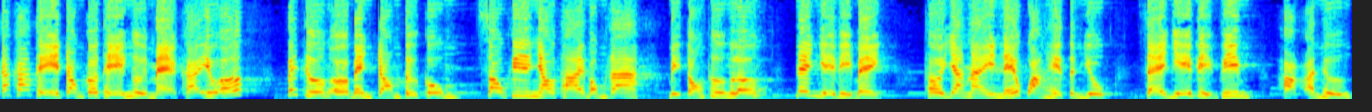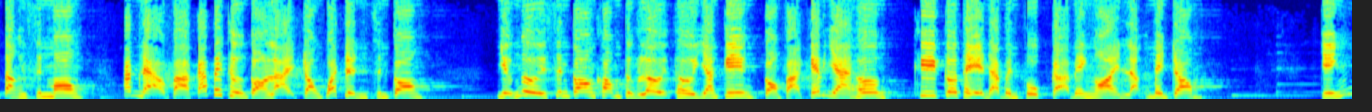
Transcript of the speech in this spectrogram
các kháng thể trong cơ thể người mẹ khá yếu ớt, vết thương ở bên trong tử cung sau khi nhau thai bong ra bị tổn thương lớn nên dễ bị bệnh. Thời gian này nếu quan hệ tình dục sẽ dễ bị viêm hoặc ảnh hưởng tầng sinh môn, âm đạo và các vết thương còn lại trong quá trình sinh con. Những người sinh con không thuận lợi thời gian kiêng còn phải kéo dài hơn khi cơ thể đã bình phục cả bên ngoài lẫn bên trong. 9.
